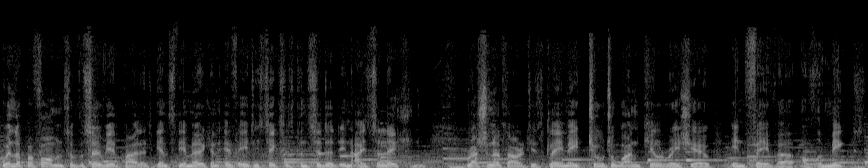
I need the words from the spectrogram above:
When the performance of the Soviet pilot against the American F-86 is considered in isolation, Russian authorities claim a 2 to 1 kill ratio in favor of the MiGs.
